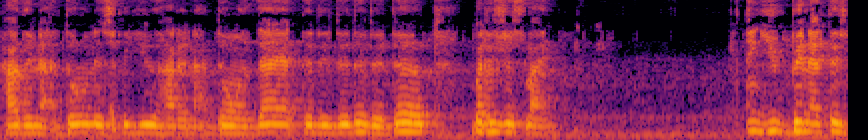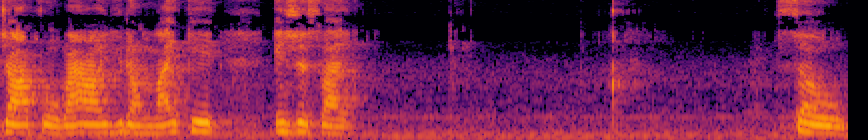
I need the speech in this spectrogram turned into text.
how they're not doing this for you, how they're not doing that. Da, da, da, but it's just like, and you've been at this job for a while and you don't like it. It's just like, so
